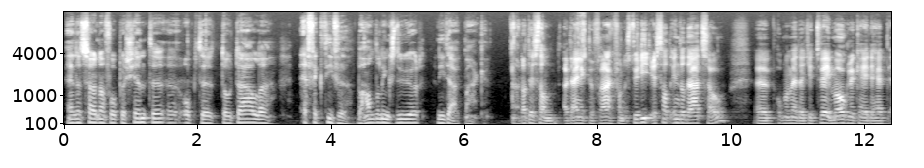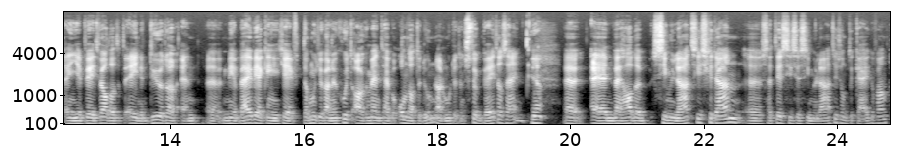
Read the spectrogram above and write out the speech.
En dat zou dan voor patiënten eh, op de totale effectieve behandelingsduur niet uitmaken. Nou, dat is dan uiteindelijk de vraag van de studie. Is dat inderdaad zo? Eh, op het moment dat je twee mogelijkheden hebt en je weet wel dat het ene duurder en eh, meer bijwerkingen geeft, dan moet je wel een goed argument hebben om dat te doen. Nou, dan moet het een stuk beter zijn. Ja, Eh, en wij hadden simulaties gedaan, statistische simulaties, om te kijken van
